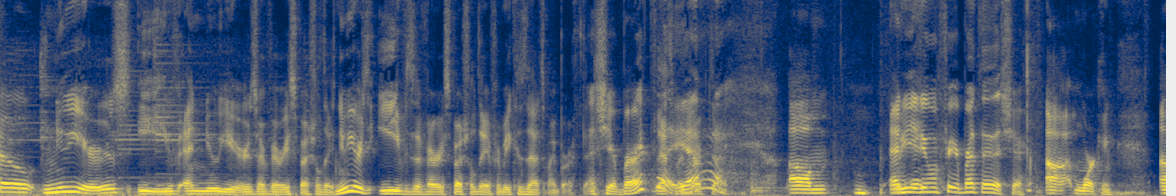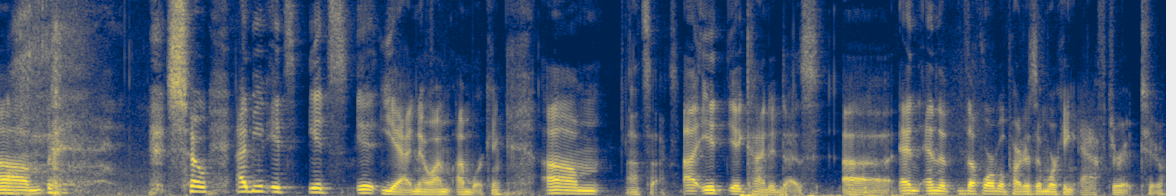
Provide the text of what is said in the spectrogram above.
So New Year's Eve and New Year's are very special days. New Year's Eve is a very special day for me because that's my birthday. That's your birthday. That's my yeah. birthday. Um, What are you doing for your birthday this year? Uh, I'm working. Um, so I mean, it's it's it. Yeah, no, I'm I'm working. Um, That sucks. uh, it it kind of does. Uh, and and the the horrible part is I'm working after it too.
